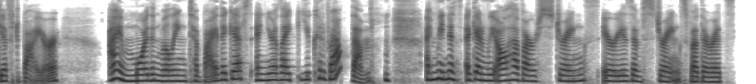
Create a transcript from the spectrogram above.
gift buyer I am more than willing to buy the gifts. And you're like, you could wrap them. I mean, it's again, we all have our strengths, areas of strengths, whether it's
